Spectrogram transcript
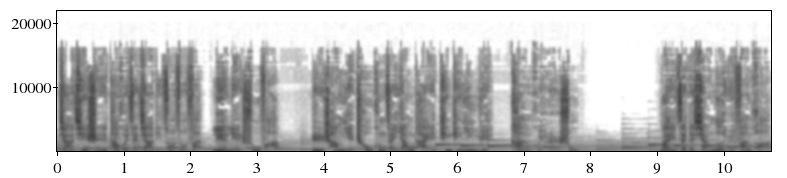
假期时，他会在家里做做饭、练练书法，日常也抽空在阳台听听音乐，看会儿书。外在的享乐与繁华，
